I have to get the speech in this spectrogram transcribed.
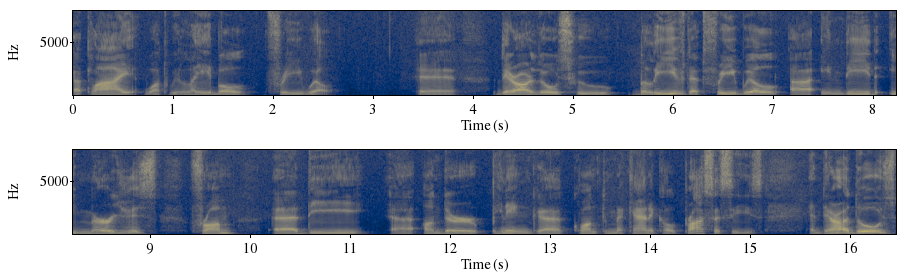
apply what we label free will. Uh, there are those who believe that free will uh, indeed emerges from uh, the uh, underpinning uh, quantum mechanical processes, and there are those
